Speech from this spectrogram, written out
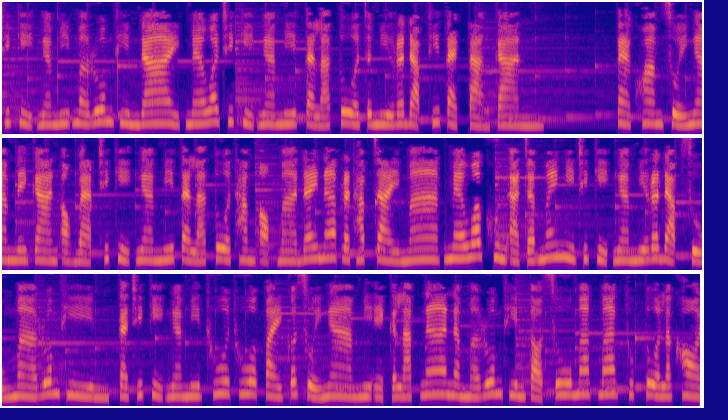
ชิกิงามิมาร่วมทีมได้ แม้ว่าชิกิงามิแต่ละตัวจะมีระดับที่แตกต่างกัน แต่ความสวยงามในการออกแบบชิกิงามิแต่ละตัวทำออกมาได้น่าประทับใจมาก แม้ว่าคุณอาจจะไม่มีชิกิงามิระดับสูงมาร่วมทีม แต่ชิกิงามิทั่วทั่วไปก็สวยงามมีเอกลักษณ์น่านำมาร่วมทีมต่อสู้มากๆ ทุกตัวละคร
